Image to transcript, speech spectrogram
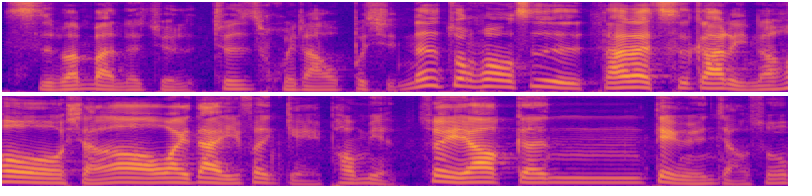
死板板的觉得就是回答我不行。那个状况是他在吃咖喱，然后想要外带一份给泡面，所以要跟店员讲说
